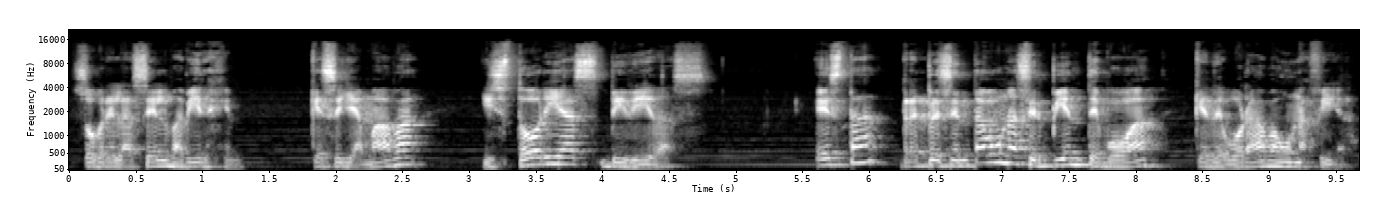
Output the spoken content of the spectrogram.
sobre la selva virgen, que se llamaba Historias Vividas. Esta representaba una serpiente boa que devoraba una fiera.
